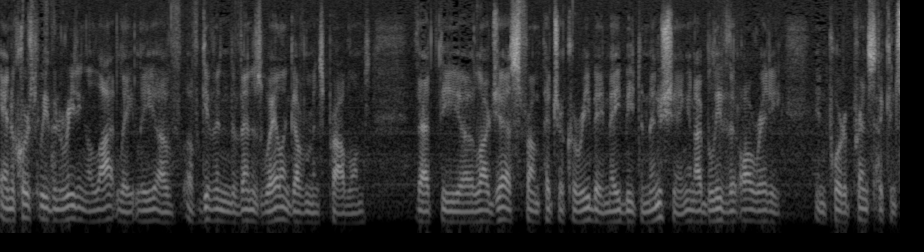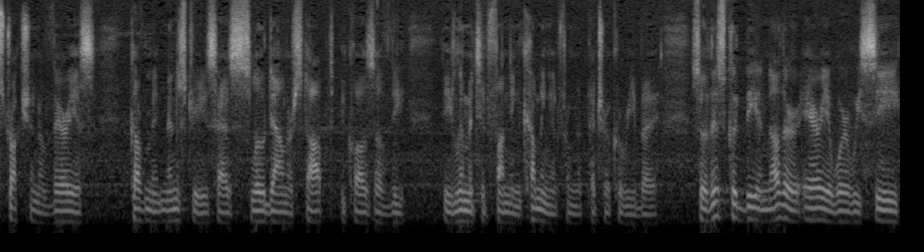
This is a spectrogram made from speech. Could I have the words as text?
And of course, we've been reading a lot lately of, of given the Venezuelan government's problems, that the uh, largesse from Petrocaribe may be diminishing, and I believe that already in Port-au-Prince, the construction of various government ministries has slowed down or stopped because of the, the limited funding coming in from the Petrocaribe. So this could be another area where we see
